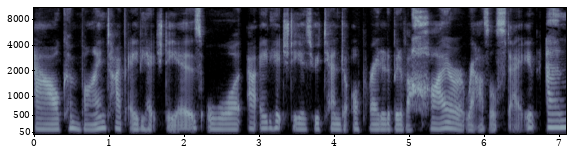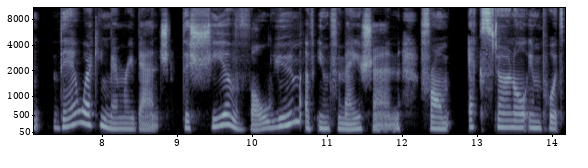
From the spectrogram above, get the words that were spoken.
our combined type ADHDers or our ADHDers who tend to operate at a bit of a higher arousal state. And their working memory bench, the sheer volume of information from external inputs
